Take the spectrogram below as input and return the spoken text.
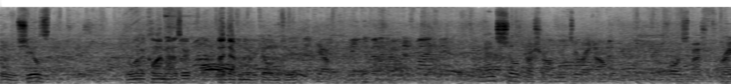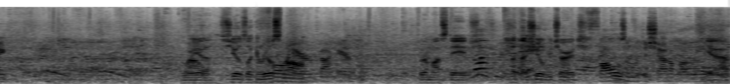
Ooh, shields. The limit Climhazzard. That definitely would have killed him too. Yeah. Immense shield pressure on Mewtwo right now. Forward smash with break. Oh yeah, um, shield's looking real Forward small. air, back air. Throw him off stage. Let that shield recharge. Follows him with the shadow ball. Yeah.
